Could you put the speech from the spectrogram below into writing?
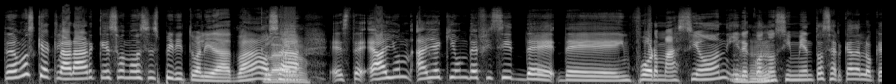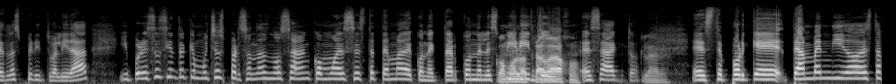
tenemos que aclarar que eso no es espiritualidad, ¿va? O sea, este hay un hay aquí un déficit de, de información y de conocimiento acerca de lo que es la espiritualidad y por eso siento que muchas personas no saben cómo es este este tema de conectar con el espíritu. Como trabajo. Exacto. Claro. Este, porque te han vendido esta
